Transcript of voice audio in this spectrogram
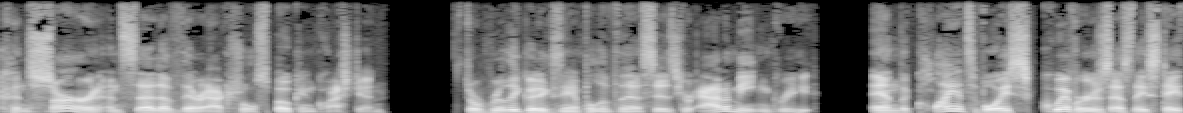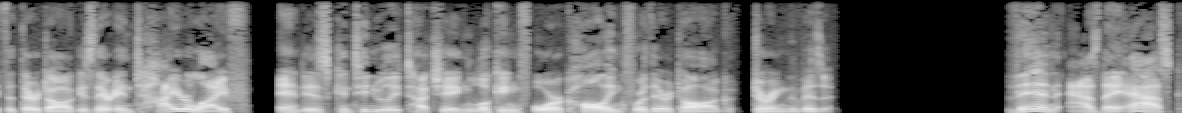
concern instead of their actual spoken question. So a really good example of this is you're at a meet and greet, and the client's voice quivers as they state that their dog is their entire life and is continually touching, looking for, calling for their dog during the visit. Then, as they ask,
